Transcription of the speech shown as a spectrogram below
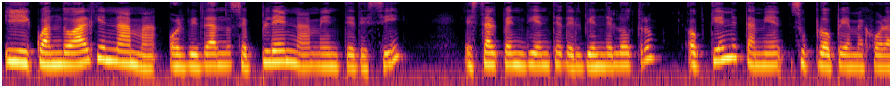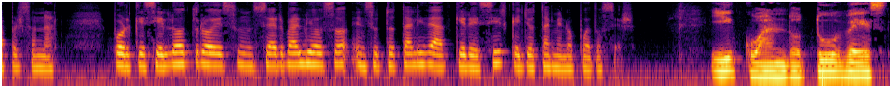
Y cuando alguien ama olvidándose plenamente de sí, está al pendiente del bien del otro, obtiene también su propia mejora personal. Porque si el otro es un ser valioso en su totalidad, quiere decir que yo también lo puedo ser. Y cuando tú ves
